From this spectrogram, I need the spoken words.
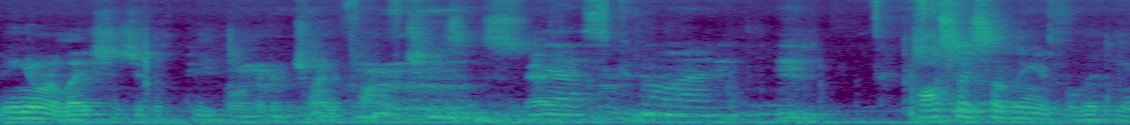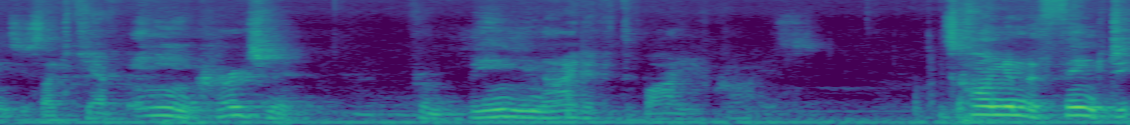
being in relationship with people that are trying to follow Jesus. Yes, come on. Paul says something in Philippians. He's like, if you have any encouragement from being united with the body of Christ, he's calling him to think, do,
